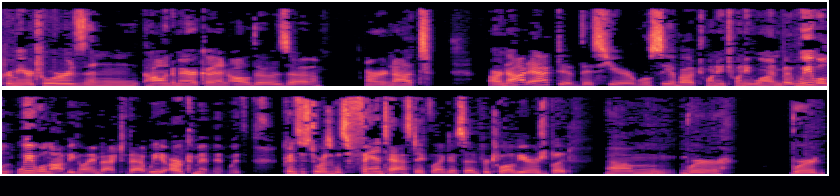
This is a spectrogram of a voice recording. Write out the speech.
Premier Tours and Holland America and all those uh, are not are not active this year. We'll see about 2021, but we will we will not be going back to that. We our commitment with Princess Tours was fantastic, like I said, for 12 years, but um, we're we're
